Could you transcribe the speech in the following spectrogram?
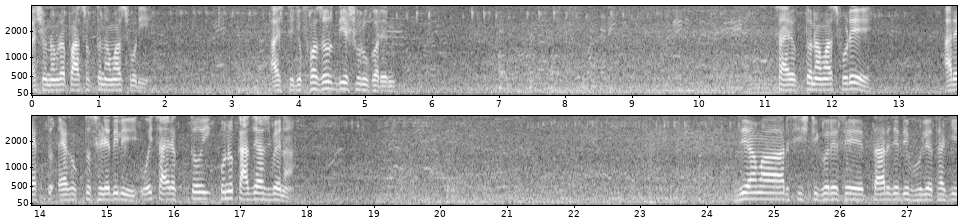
আসুন, আমরা পাঁচ ওয়াক্ত নামাজ পড়ি। আজ থেকে ফজর দিয়ে শুরু করেন। চার অক্ত নামাজ পড়ে আর এক এক অক্ত ছেড়ে দিলি, ওই চার অক্তই কোনো কাজে আসবে না। যে আমার সৃষ্টি করেছে, তার যদি ভুলে থাকি,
